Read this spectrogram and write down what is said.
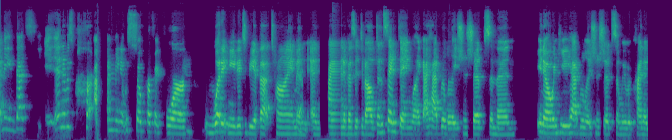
i mean that's and it was per- i mean it was so perfect for what it needed to be at that time and and kind of as it developed. And same thing like i had relationships and then you know and he had relationships and we would kind of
